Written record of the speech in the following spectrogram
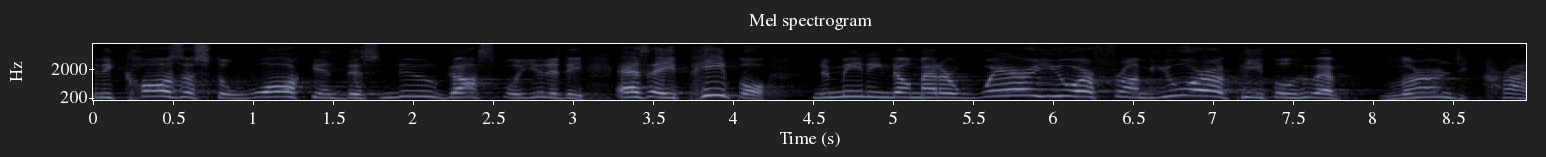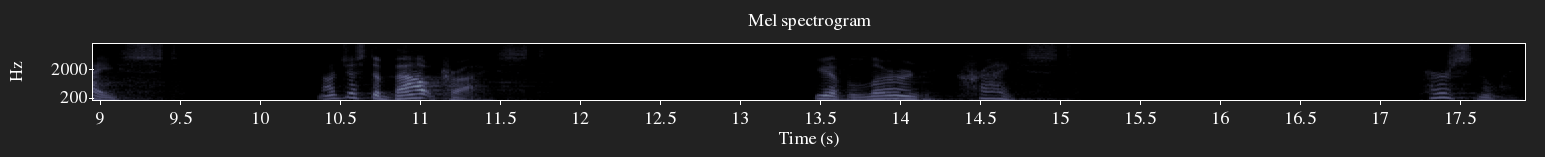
And he calls us to walk in this new gospel unity as a people, meaning no matter where you are from, you are a people who have learned Christ. Not just about Christ. You have learned Christ personally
